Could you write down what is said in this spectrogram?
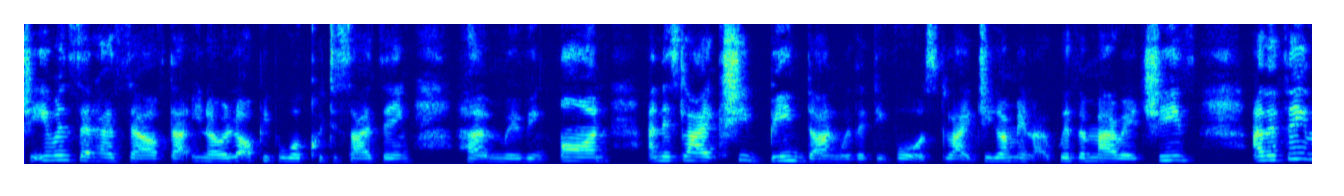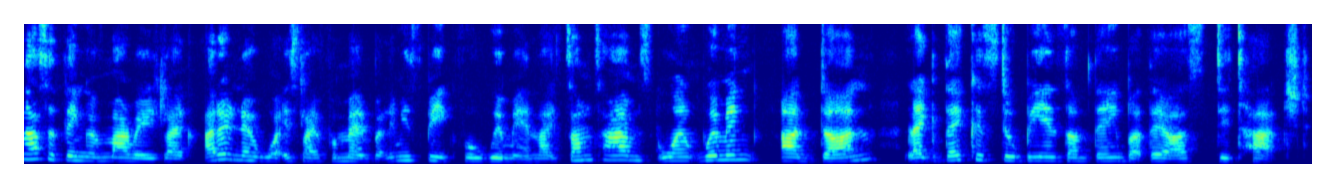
She even said herself that, you know, a lot of people were criticizing her moving on. And it's like she'd been done with a divorce. Like, do you know what I mean? Like with the marriage. She's and the thing that's the thing with marriage, like I don't know what it's like for men, but let me speak for women. Like sometimes when women are done, like they could still be in something but they are detached.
